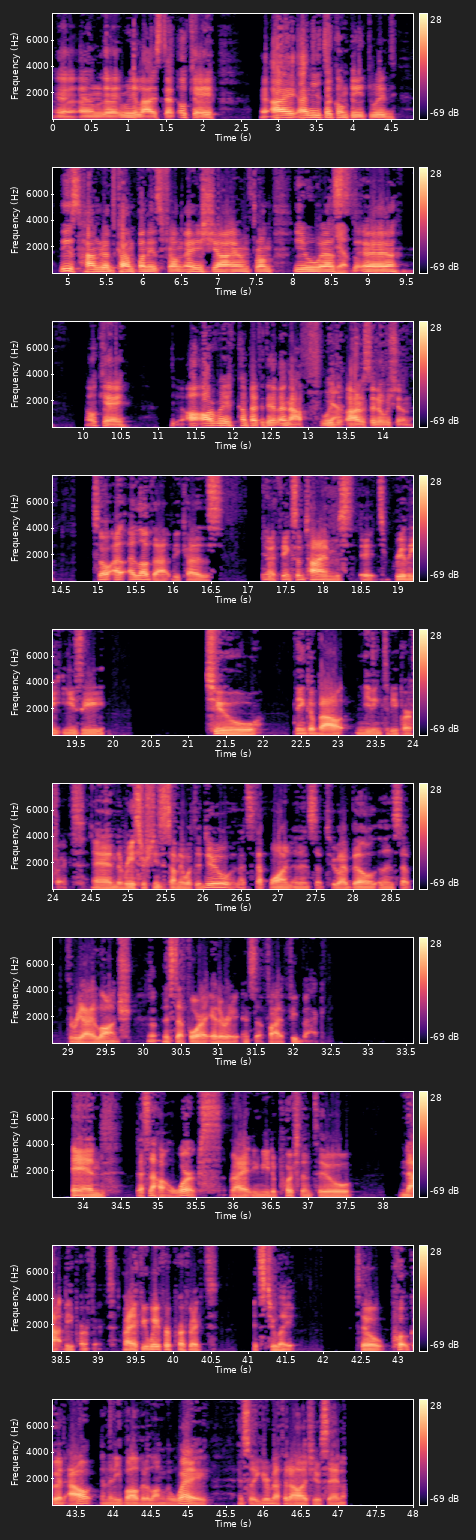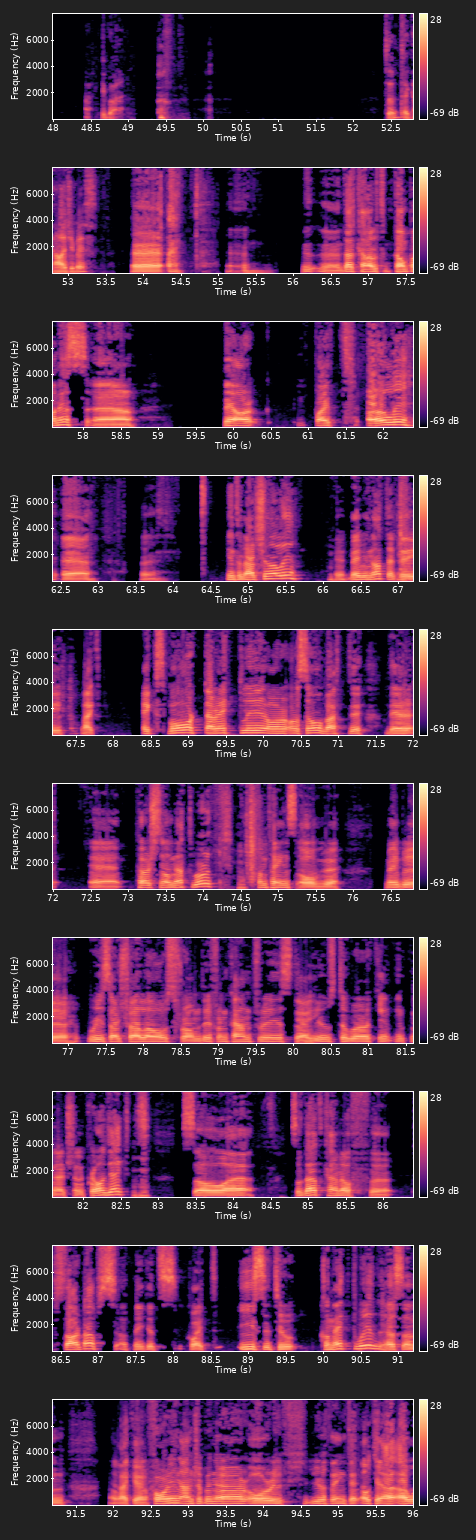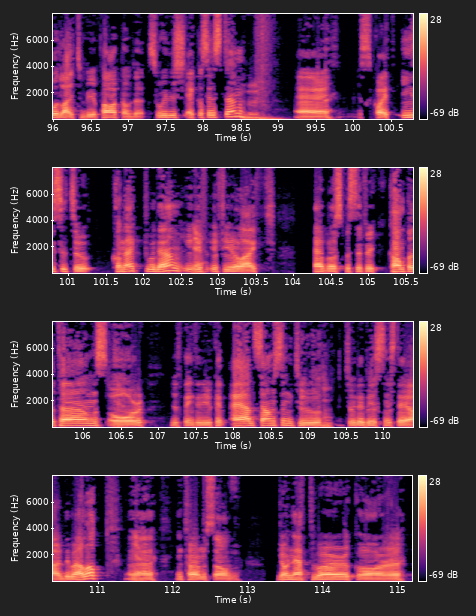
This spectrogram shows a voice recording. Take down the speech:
uh, and uh, realize that okay, I I need to compete with these hundred companies from Asia and from US. Uh, okay, are, are we competitive enough with Yeah. our solution? So I, I love that because you know I think sometimes it's really easy to think about needing to be perfect. And the research needs to tell me what to do. That's step one and then step two i build and then step three i launch Yeah. and step four i iterate and step five feedback. And that's not how it works right? You need to push them to not be perfect right? If you wait for perfect it's too late so put good out and then evolve it along the way. And so your methodology of saying keep going. So technology based Uh, uh, that kind of companies, uh, they are quite early uh, uh, internationally. Uh, maybe not that they like export directly or, or so, but uh, their uh, personal network contains of uh, maybe research fellows from different countries. They're used to work in international projects. So, uh, so that kind of uh, startups, I think it's quite easy to connect with as an like a foreign entrepreneur, or if you think that okay, I, I would like to be a part of the Swedish ecosystem, Mhm. uh, it's quite easy to connect with them if if you like have a specific competence or you think that you can add something to to the business they are develop Yeah. uh, in terms of your network or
